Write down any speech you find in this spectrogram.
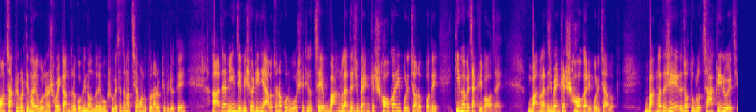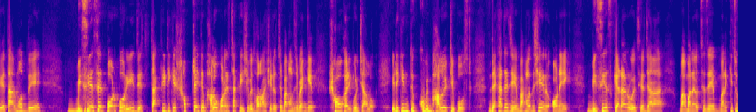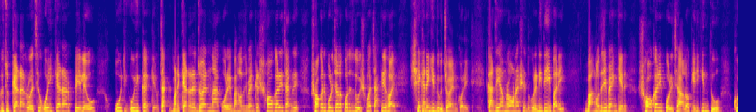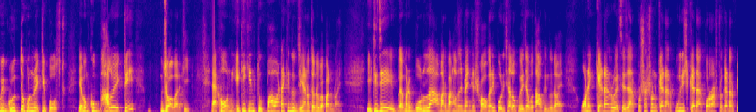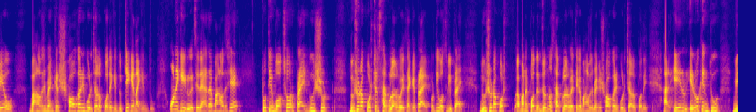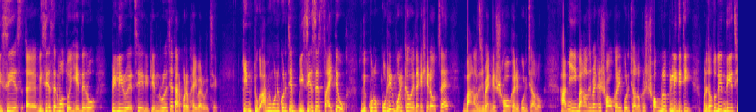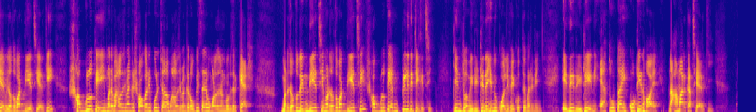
আমার চাকরি প্রার্থী ভাই বোনেরা সবাইকে আন্তরিক অভিনন্দন এবং শুভেচ্ছা জানাচ্ছি আমার নতুন আরেকটি ভিডিওতে। আজ আমি যে বিষয়টি নিয়ে আলোচনা করব, সেটি হচ্ছে বাংলাদেশ ব্যাংকের সহকারী পরিচালক পদে কীভাবে চাকরি পাওয়া যায়। বাংলাদেশ ব্যাংকের সহকারী পরিচালক। বাংলাদেশের যতগুলো চাকরি রয়েছে, তার মধ্যে বিসিএস এর পরপরই যে চাকরিটিকে সবচাইতে ভালো মানের চাকরি হিসেবে ধরা হয় সেটা হচ্ছে বাংলাদেশ ব্যাংকের সহকারী পরিচালক। এটি কিন্তু খুবই ভালো একটি পোস্ট। দেখা যায় যে বাংলাদেশের অনেক বিসিএস ক্যাডার রয়েছে যারা মানে হচ্ছে যে মানে কিছু কিছু ক্যাডার রয়েছে, ওই ক্যাডার পেলেও ওই ওই মানে ক্যাডারে জয়েন না করে বাংলাদেশ ব্যাংকের সহকারী চাকরি, সহকারী পরিচালক পদে যদি ওই সময় চাকরি হয়, সেখানে কিন্তু জয়েন করে। কাজেই আমরা অনায়াসে ধরে নিতেই পারি বাংলাদেশ ব্যাংকের সহকারী পরিচালক, এটি কিন্তু খুবই গুরুত্বপূর্ণ একটি পোস্ট এবং খুব ভালো একটি জব আর কি। এখন এটি কিন্তু পাওয়াটা কিন্তু যেন ব্যাপার নয়। এটি যে মানে বললাম, আমার বাংলাদেশ ব্যাংকের সহকারী পরিচালক হয়ে যাব তাও কিন্তু নয়। অনেক ক্যাডার রয়েছে, যারা প্রশাসন ক্যাডার, পুলিশ ক্যাডার, পররাষ্ট্র ক্যাডার পেয়েও বাংলাদেশ ব্যাংকের সহকারী পরিচালক পদে কিন্তু টেকে না কিন্তু। অনেকেই রয়েছে। দেখা যায় বাংলাদেশে প্রতি বছর প্রায় দুইশো দুশোটা পোস্টের সার্কুলার হয়ে থাকে, প্রায় প্রতি বছরই প্রায় দুশোটা পোস্ট মানে পদের জন্য সার্কুলার হয়ে থাকে বাংলাদেশ ব্যাংকের সহকারী পরিচালক পদে। আর এর, এরও কিন্তু বিসিএস বিসিএস এর মতোই এদেরও প্রিলি রয়েছে রিটেন রয়েছে, তারপরে ভাইবা রয়েছে। কিন্তু আমি মনে করি যে বিসিএস এর চাইতেও যদি কোনো কঠিন পরীক্ষা হয়ে থাকে, সেটা হচ্ছে বাংলাদেশ ব্যাংকের সহকারী পরিচালক। আমি বাংলাদেশ ব্যাংকের সহকারী পরিচালকের সবগুলো প্রিলিতে মানে যতদিন দিয়েছি, আমি যতবার দিয়েছি আর কি সবগুলোতেই মানে বাংলাদেশ ব্যাংকের সহকারী পরিচালক, বাংলাদেশ ব্যাংকের অফিসার এবং বাংলাদেশ ব্যাংকের অফিসার ক্যাশ মানে যতদিন দিয়েছি মানে যতবার দিয়েছি, সবগুলোতেই আমি প্রিলিতে টিকেছি কিন্তু আমি রিটেনে কিন্তু কোয়ালিফাই করতে পারিনি। এদের রিটেন এতটাই কঠিন হয়, না আমার কাছে আর কি।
